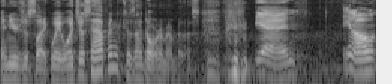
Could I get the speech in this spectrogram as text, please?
and you're just like, wait, what just happened? Because I don't remember this. yeah, and you know,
